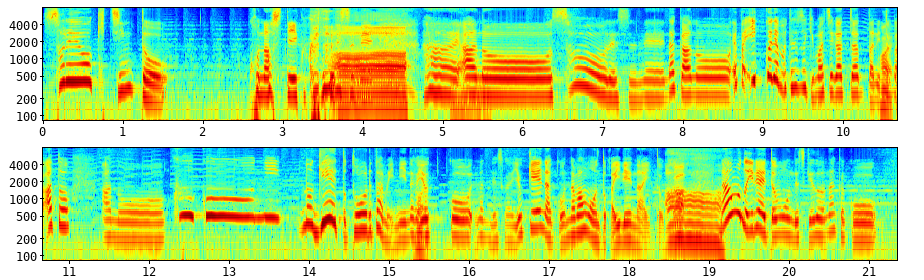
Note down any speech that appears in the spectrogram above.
それをきちんとこなしていくことですね。あはい、あのーそうですね、なんかあのーやっぱり一個でも手続き間違っちゃったりとか、はい。あと、あのー空港にのゲート通るために、なんかよ、はいこうなんですかね、余計なこう生ものとか入れないとか、あ生もの入れないと思うんですけど、なんかこう。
